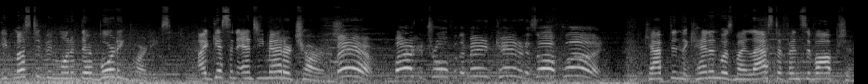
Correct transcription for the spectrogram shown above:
It must have been one of their boarding parties. I'd guess an antimatter charge. Ma'am, fire control for the main cannon is offline. Captain, the cannon was my last offensive option.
